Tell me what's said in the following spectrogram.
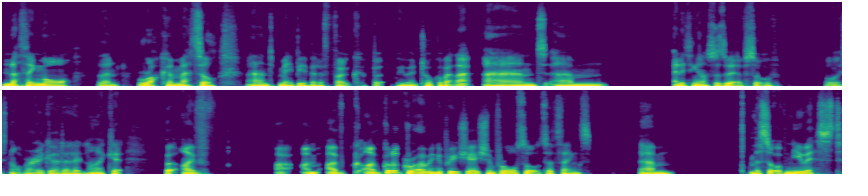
nothing more than rock and metal and maybe a bit of folk, but we won't talk about that. And um, anything else was a bit of sort of, oh, it's not very good. I don't like it. But I've, I, I'm, I've, I've got a growing appreciation for all sorts of things. Um, the sort of newest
